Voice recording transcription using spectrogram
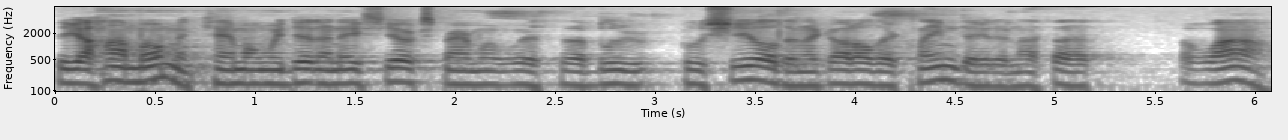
The aha moment came when we did an ACO experiment with uh, Blue, Blue Shield, and I got all their claim data, and I thought, oh, wow.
